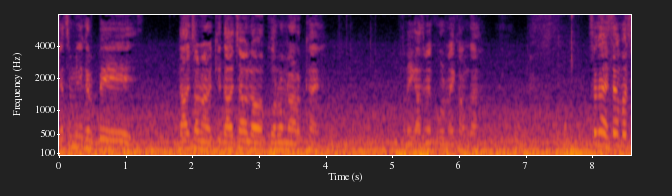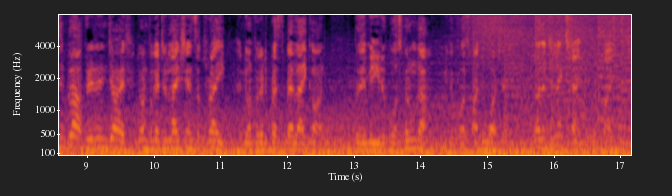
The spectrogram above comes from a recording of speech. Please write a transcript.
या मम्मी ने घर पे दाल चावल बना रखी दाल चावल और कौरमा बना रखा है तो मैं कहा मैं कौरमा ही खाऊँगा So guys, thanks for watching this vlog. Really enjoyed. Don't forget to like, share and subscribe. And don't forget to press the bell icon. तो जब मैं वीडियो पोस्ट करूँगा, be the first one to watch it. Guys, until next time, goodbye.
